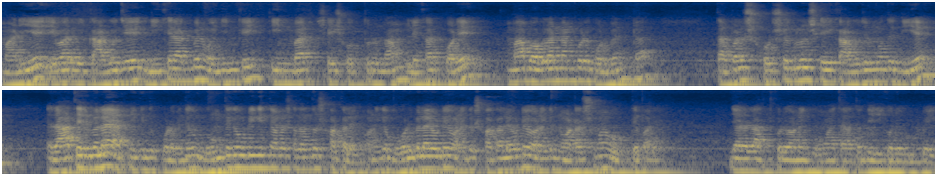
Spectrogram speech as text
মারিয়ে এবার ওই কাগজে লিখে রাখবেন ওই দিনকেই তিনবার সেই শত্রুর নাম লেখার পরে মা বগলার নাম করে করবেন এটা। তারপরে সর্ষেগুলো সেই কাগজের মধ্যে দিয়ে রাতের বেলায় আপনি কিন্তু পড়বেন। দেখুন, ঘুম থেকে উঠে কিন্তু আমরা সাধারণত সকালে, অনেকে ভোরবেলায় ওঠে অনেকে সকালে ওঠে অনেকে নটার সময় উঠতে পারে। যারা রাত করে অনেক ঘুমায়, তারা তো দেরি করে উঠবেই।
